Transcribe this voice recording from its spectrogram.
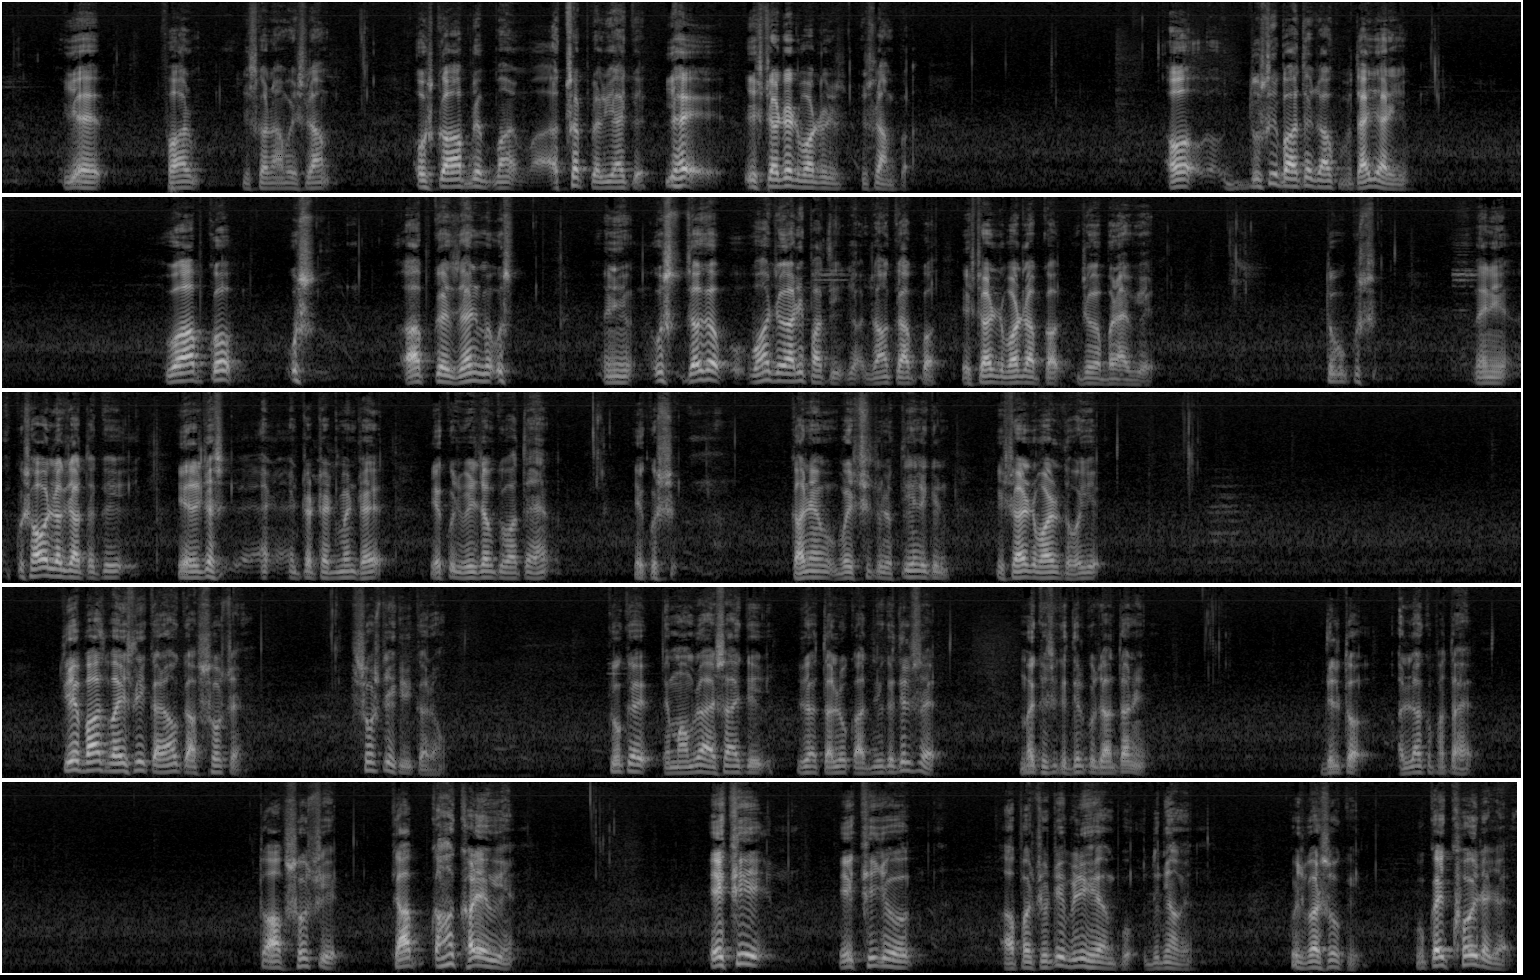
یہ ہے فارم جس کا نام ہے اسلام اس کو آپ نے ایکسیپٹ کر لیا ہے کہ یہ ہے اسٹینڈرڈ ماڈل اسلام کا اور دوسری بات ہے جو آپ کو بتائی جا رہی ہے وہ آپ کو اس آپ کے ذہن میں اس یعنی اس جگہ وہاں جگہ نہیں پاتی جہاں کہ آپ کا اسٹارٹ ماڈل آپ کا جگہ بنائے ہوئے تو وہ کچھ یعنی کچھ اور لگ جاتا ہے کہ یہ ریلیجس انٹرٹینمنٹ ہے، یہ کچھ ویزم کی باتیں ہیں، یہ کچھ کہنے بڑی اچھی تو لگتی ہیں، لیکن اسٹارٹ ماڈل تو وہی ہے۔ تو یہ بات میں اس لیے کر رہا ہوں کہ آپ سوچیں، سوچنے کے لیے کر رہا ہوں۔ کیونکہ یہ معاملہ ایسا ہے کہ جو ہے تعلق آدمی کے دل سے، میں کسی کے دل کو جانتا نہیں۔ دل تو اللہ کو پتہ ہے۔ تو آپ سوچیے کہ آپ کہاں کھڑے ہوئے ہیں۔ ایک ہی ایک ہی جو اپرچونیٹی ملی ہے ہم کو دنیا میں، کچھ برسوں کی، وہ کہیں کھو ہی نہ جائے۔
